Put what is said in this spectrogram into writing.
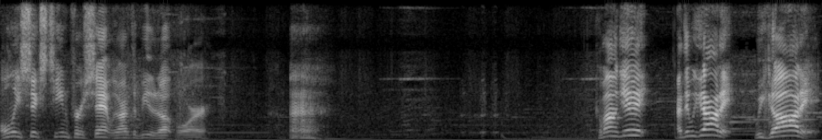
Only 16%. We have to beat it up more. Come on, get it. I think we got it. We got it.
